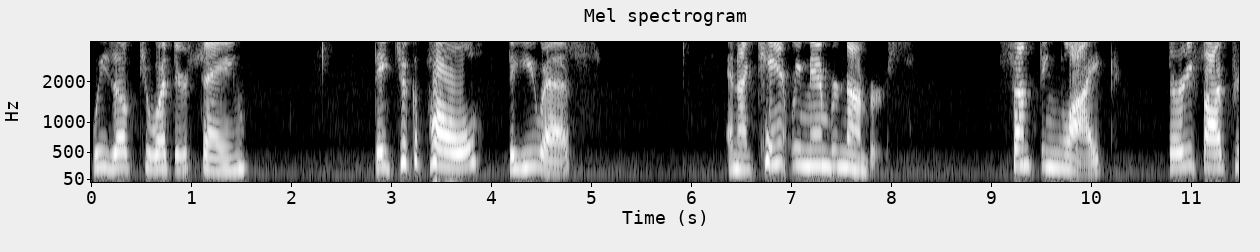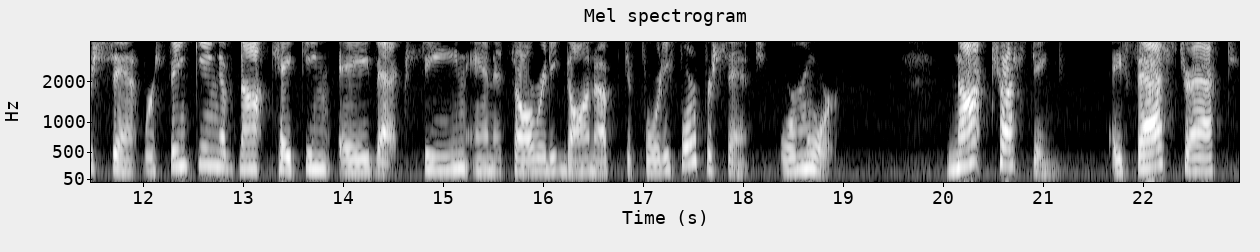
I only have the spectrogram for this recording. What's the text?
we look to what they're saying. They took a poll, the U.S., and I can't remember numbers. Something like 35% were thinking of not taking a vaccine, and it's already gone up to 44% or more. Not trusting a fast tracked,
